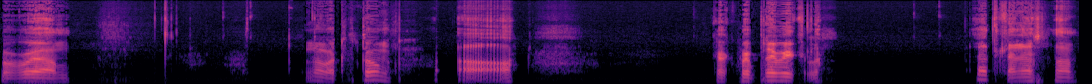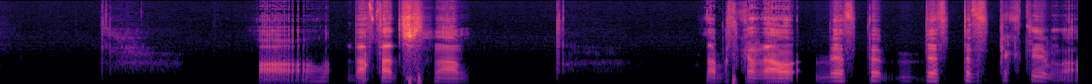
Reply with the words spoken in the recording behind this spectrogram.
в ну вот в том, а, как вы привыкли. Это, конечно, а, достаточно, я бы сказал, бесп бесперспективная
